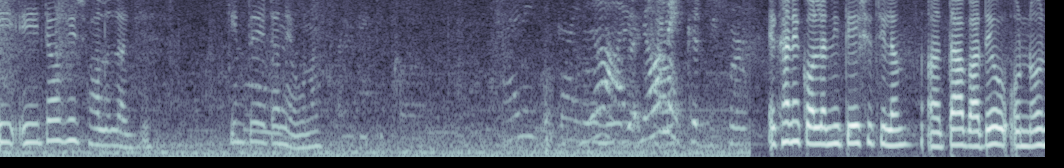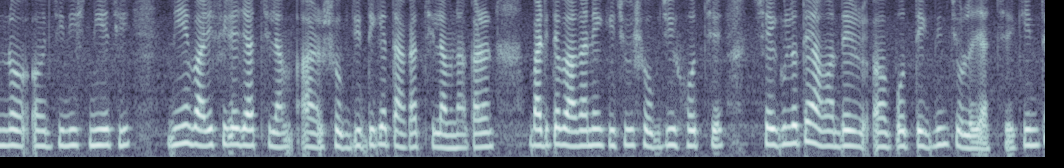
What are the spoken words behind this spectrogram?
এই, এইটাও বেশ ভালো লাগছে। কিন্তু এটা নেব না। এখানে কলা নিতে এসেছিলাম তা বাদেও অন্য অন্য জিনিস নিয়েছি। নিয়ে বাড়ি ফিরে যাচ্ছিলাম আর সবজির দিকে তাকাচ্ছিলাম না, কারণ বাড়িতে বাগানে কিছু সবজি হচ্ছে, সেগুলোতে আমাদের প্রত্যেক দিন চলে যাচ্ছে। কিন্তু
